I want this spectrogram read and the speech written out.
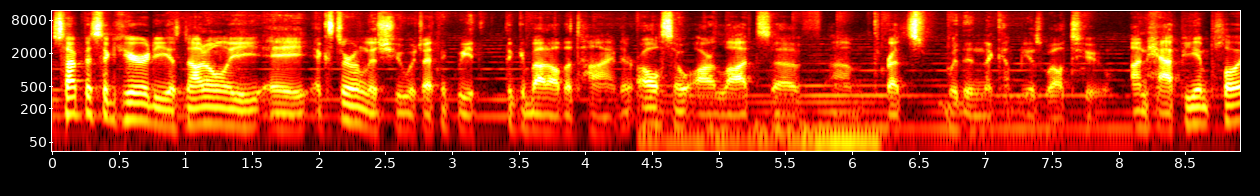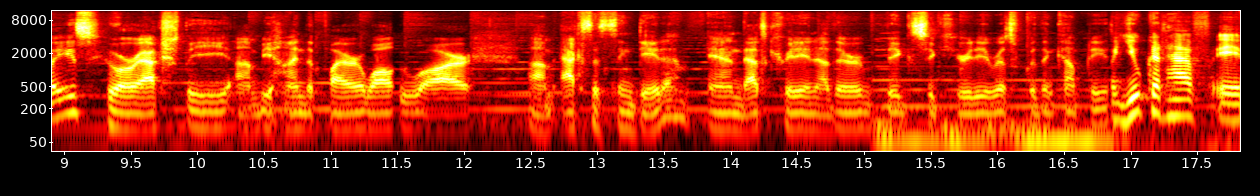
Cybersecurity is not only a external issue, which I think we think about all the time. There also are lots of um, threats within the company as well too. Unhappy employees who are actually um, behind the firewall, who are um, accessing data, and that's creating another big security risk within companies. You can have a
